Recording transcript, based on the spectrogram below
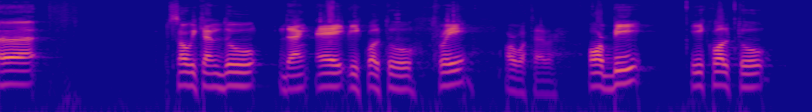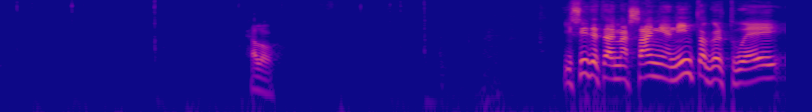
on. Uh, so we can do then a equal to 3 or whatever or b equal to hello. You see that i'm assigning an integer to a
